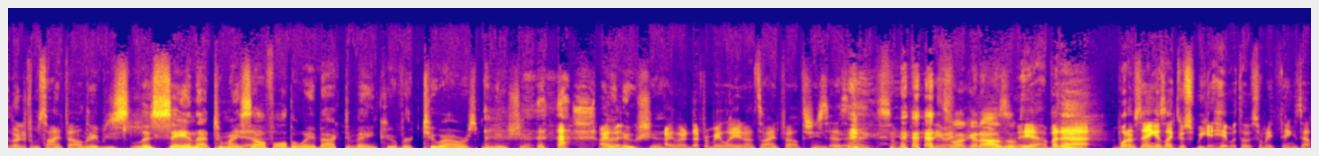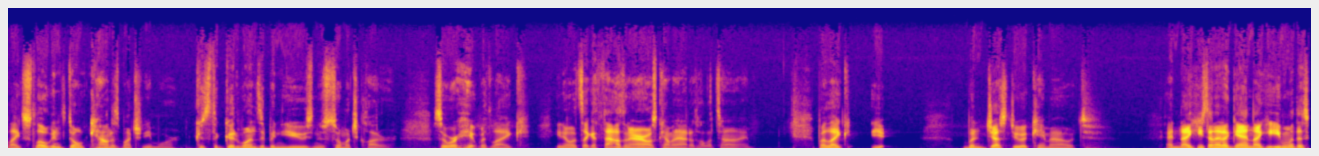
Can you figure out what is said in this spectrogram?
I learned it from Seinfeld. I'm gonna be saying that to myself all the way back to Vancouver. Two hours minutia. I, le- minutia. I learned that from Elaine on Seinfeld. She says like some That's anyway. fucking awesome. Yeah, but uh, what I'm saying is like just we get hit with those, so many things that like slogans don't count as much anymore because the good ones have been used and there's so much clutter. So we're hit with like you know it's like a thousand arrows coming at us all the time. But like you, when Just Do It came out, and Nike's done it again. Nike even with this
